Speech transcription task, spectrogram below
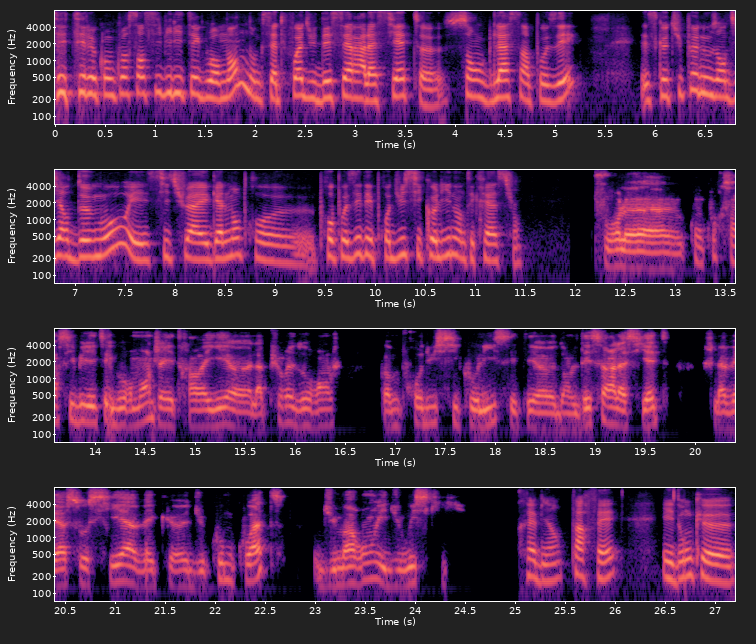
C'était le concours sensibilité gourmande, donc cette fois du dessert à l'assiette, heu, sans glace imposée. Est-ce que tu peux nous en dire 2 mots et si tu as également heu, proposé des produits Sicoli dans tes créations? Pour le concours sensibilité gourmande, j'avais travaillé, heu, la purée d'orange comme produit Sicoli, c'était, dans le dessert à l'assiette. Je l'avais associé avec, du kumquat, du marron et du whisky. Très bien, parfait et donc, heu,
